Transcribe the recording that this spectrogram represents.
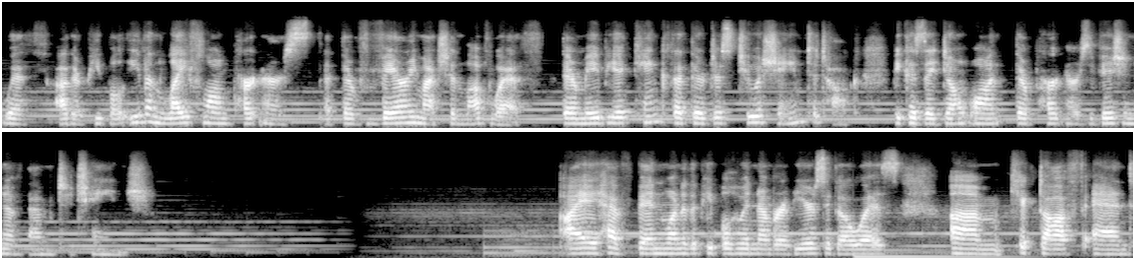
with other people, even lifelong partners that they're very much in love with. There may be a kink that they're just too ashamed to talk because they don't want their partner's vision of them to change. I have been one of the people who a number of years ago was um, kicked off and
